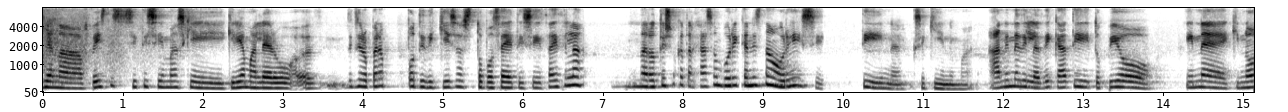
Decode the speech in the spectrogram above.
Για να μπεις στη συζήτησή μας και η κυρία Μαλέρου, ε, δεν ξέρω πέρα από τη δική σας τοποθέτηση, θα ήθελα να ρωτήσω καταρχάς αν μπορεί κανείς να ορίσει τι είναι ξεκίνημα. Αν είναι δηλαδή κάτι το οποίο είναι κοινώ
